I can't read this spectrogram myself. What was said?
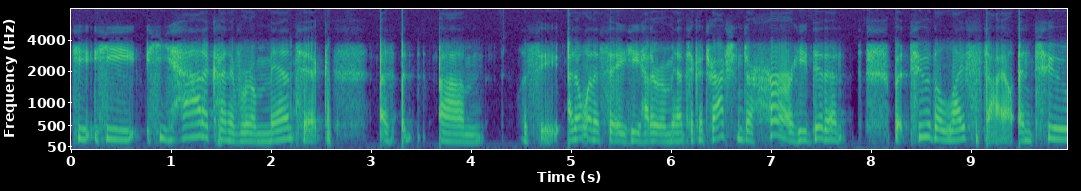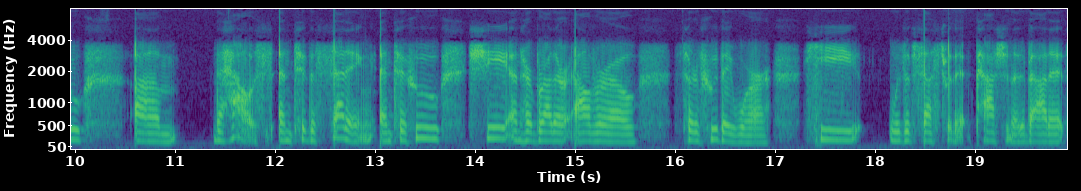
he he he had a kind of romantic uh, um, let's see, I don't want to say he had a romantic attraction to her, he didn't, but to the lifestyle and to um, the house and to the setting and to who she and her brother Alvaro, sort of who they were. He was obsessed with it, passionate about it,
